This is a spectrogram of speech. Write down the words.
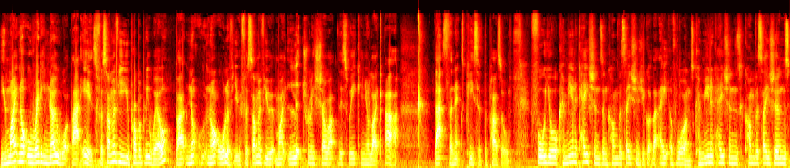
You might not already know what that is. For some of you, you probably will, but not, not all of you. For some of you, it might literally show up this week and you're like, ah, that's the next piece of the puzzle. For your communications and conversations, you've got the Eight of Wands. Communications, conversations,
